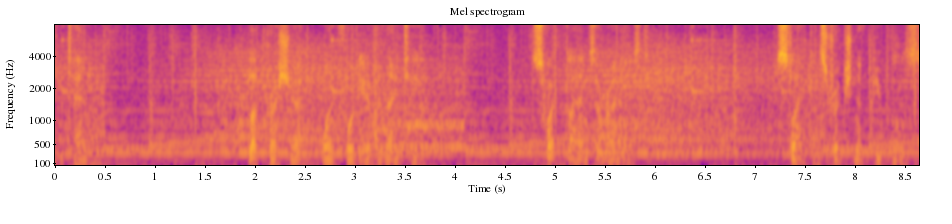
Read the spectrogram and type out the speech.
110. Blood pressure 140 over 90. Sweat glands aroused. Slight constriction of pupils.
